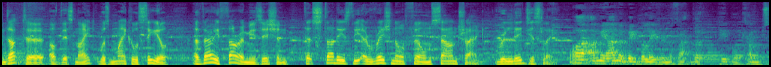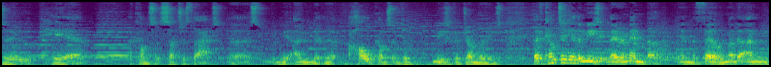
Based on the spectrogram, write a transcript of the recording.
Conductor of this night was Michael Seal, a very thorough musician that studies the original film soundtrack religiously. Well, I mean, I'm a big believer in the fact that people come to hear a concert such as that, uh, the whole concert of the music of John Williams. They've come to hear the music they remember in the film, and, and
